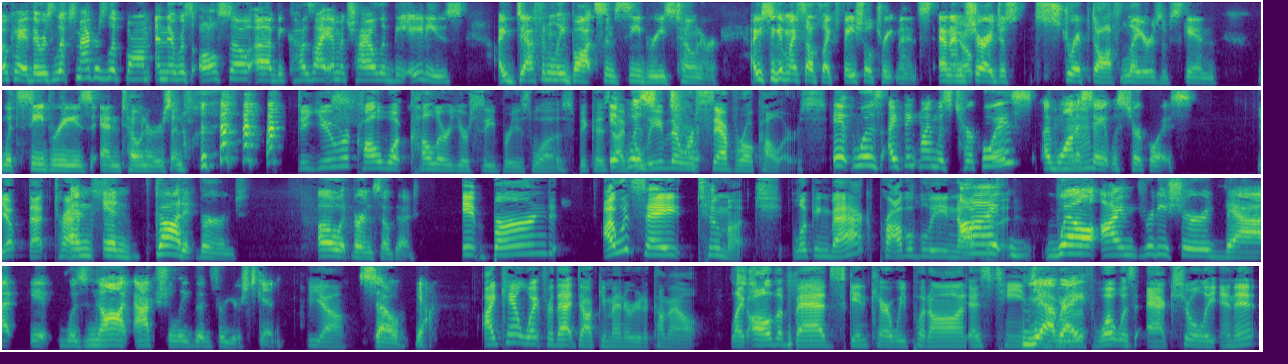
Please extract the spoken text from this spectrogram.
okay, there was Lip Smackers lip balm, and there was also uh, because I am a child of the '80s, I definitely bought some Sea Breeze toner. I used to give myself like facial treatments, and I'm Yep. sure I just stripped off layers of skin with Sea Breeze and toners, and Do you recall what color your sea breeze was? Because It I was believe there were several colors. it was. I think mine was turquoise. I want to mm-hmm. say it was turquoise, Yep, that tracks. and and God, it burned. Oh, it burned so good. it burned I would say too much. Looking back, probably not I, good. Well, I'm pretty sure that it was not actually good for your skin. Yeah. So, yeah. I can't wait for that documentary to come out. Like all the bad skincare we put on as teens. Yeah, right. What was actually in it?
